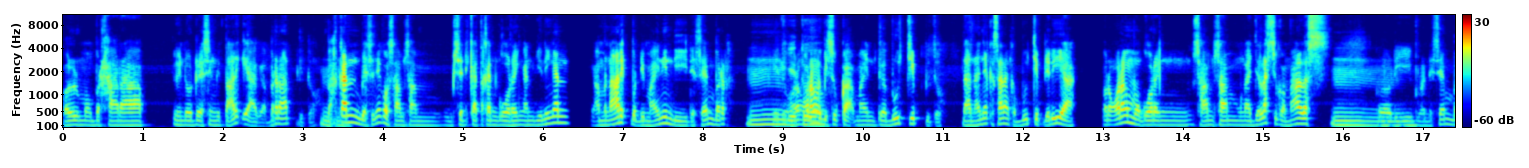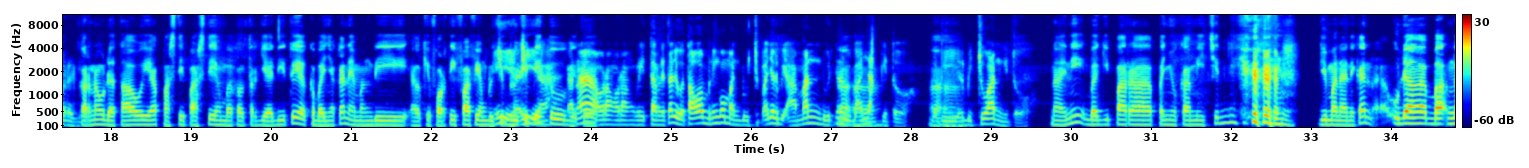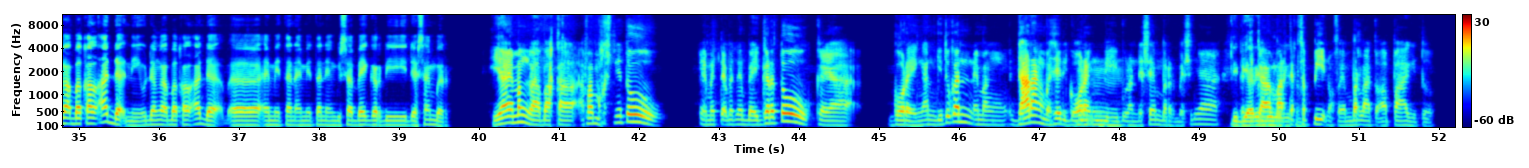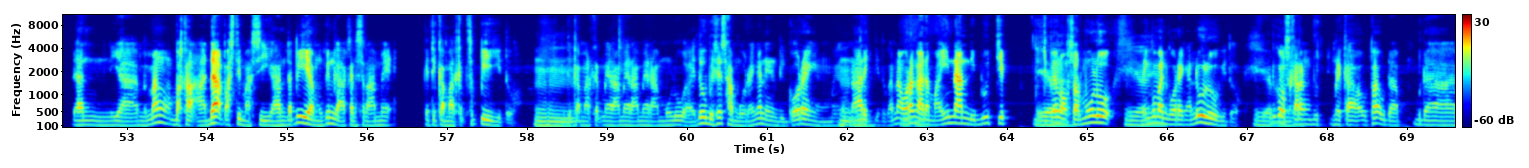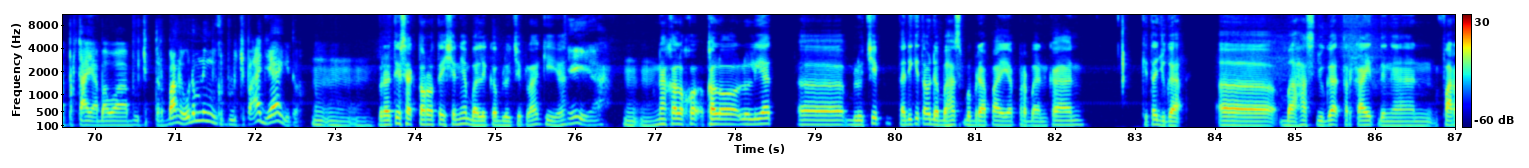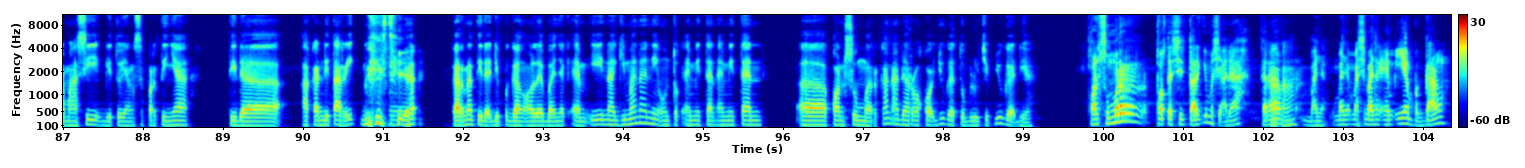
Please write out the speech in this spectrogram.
kalau mau berharap window dressing ditarik ya agak berat gitu. Mm-mm. Bahkan biasanya kalau saham-saham bisa dikatakan gorengan gini kan nggak menarik buat dimainin di Desember Mm, gitu. gitu. Orang-orang lebih suka main ke blue chip gitu. Dananya ke sana ke blue chip. Jadi ya orang-orang mau goreng saham-saham nggak jelas juga males Hmm. kalau di bulan Desember gitu. karena udah tahu ya pasti-pasti yang bakal terjadi itu ya kebanyakan emang di LQ45 yang blue chip blue chip iya, itu karena gitu. orang-orang retail retail juga tahu oh, mending gue main blue chip aja lebih aman, duitnya lebih Heeh. banyak gitu. Lebih Heeh. lebih cuan gitu. Nah ini bagi para penyuka micin nih gimana nih kan udah ba- nggak bakal ada nih udah nggak bakal ada eh, emiten-emiten yang bisa beggar di Desember. Ya emang nggak bakal apa maksudnya tuh emiten-emiten bagger tuh kayak gorengan gitu kan emang jarang biasanya digoreng Mm-mm. di bulan Desember biasanya Dibiarin ketika market gitu. sepi November lah atau apa gitu dan ya memang bakal ada pasti masih kan tapi ya mungkin nggak akan serame ketika market sepi gitu Mhm. ketika market merah-merah merah mulu nah, itu biasanya saham gorengan yang digoreng yang Mm-mm. menarik gitu karena orang nggak ada mainan di blue chip blue chipnya Iya. longsor mulu mending gue iya. main gorengan dulu gitu Iya, tapi kalau sekarang mereka apa udah udah percaya bahwa blue chip terbang ya udah mending ikut blue chip aja gitu. Mm-mm. Berarti sektor rotationnya balik ke blue chip lagi ya. Iya. Mm-mm. Nah kalau kalau lu lihat eh, blue chip tadi kita udah bahas beberapa ya perbankan. Kita juga eh, bahas juga terkait dengan farmasi gitu yang sepertinya tidak akan ditarik gitu ya karena tidak dipegang oleh banyak MI. Nah, gimana nih untuk emiten-emiten eh, konsumer? Kan ada rokok juga tuh blue chip juga dia. Konsumer potensi tariknya masih ada karena Uh-uh. banyak banyak masih banyak MI yang pegang.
